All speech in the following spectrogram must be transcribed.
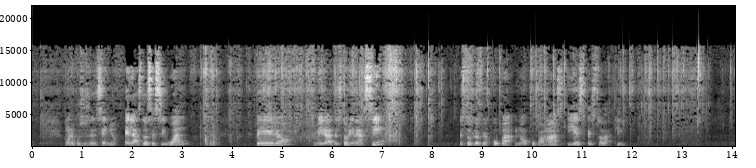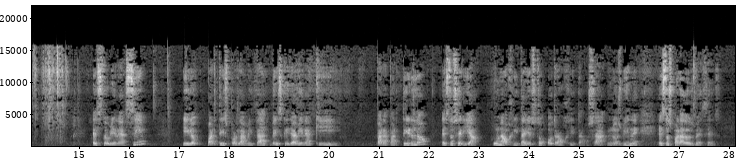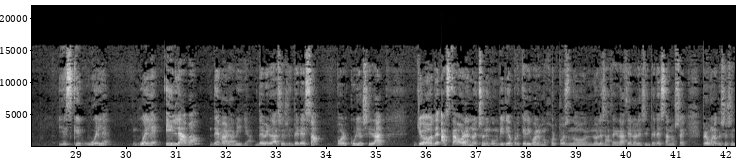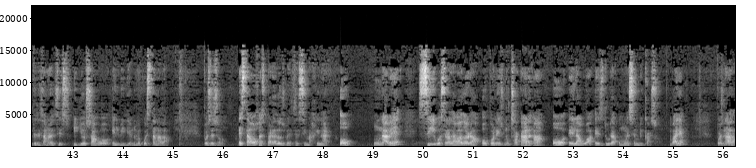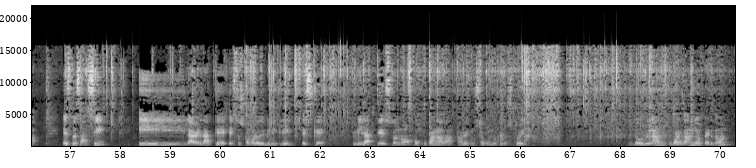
Bueno, pues os enseño. En las dos es igual, pero mirad, esto viene así. Esto es lo que ocupa, no ocupa más y es esto de aquí. Esto viene así y lo partís por la mitad. ¿Veis que ya viene aquí para partirlo? esto sería una hojita y esto otra hojita. O sea, nos viene, esto es para dos veces. Y es que huele, huele y lava de maravilla. De verdad, si os interesa, por curiosidad, yo hasta ahora no he hecho ningún vídeo porque digo, a lo mejor pues no, no, les hace gracia, no les interesa, no sé. Pero bueno, que si os interesa me lo decís y yo os hago el vídeo, no me cuesta nada. Pues eso, esta hoja es para dos veces, imaginar. O una vez si vuestra lavadora o ponéis mucha carga o el agua es dura como es en mi caso, ¿vale? Pues nada, esto es así y la verdad que esto es como lo de Mini Clean, es que mirad que esto no ocupa nada, a ver un segundo que lo estoy guardando, perdón,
